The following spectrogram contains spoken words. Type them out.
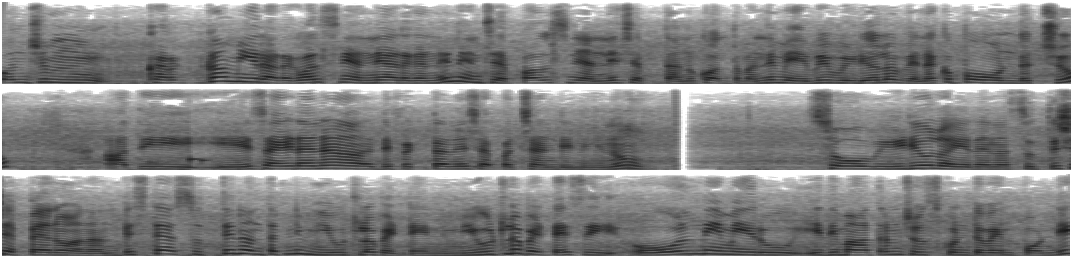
కొంచెం కరెక్ట్గా మీరు అడగవలసినవి అన్నీ అడగండి. నేను చెప్పాల్సినవి అన్నీ చెప్తాను. కొంతమంది మేబీ వీడియోలో వినకపో ఉండొచ్చు. అది ఏ సైడ్ అయినా డిఫెక్ట్ అనే చెప్పచ్చండి నేను. సో వీడియోలో ఏదైనా సుత్తి చెప్పాను అని అనిపిస్తే ఆ సుత్తిని అంతటిని మ్యూట్లో పెట్టేయండి. మ్యూట్లో పెట్టేసి ఓన్లీ మీరు ఇది మాత్రం చూసుకుంటూ వెళ్ళిపోండి.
